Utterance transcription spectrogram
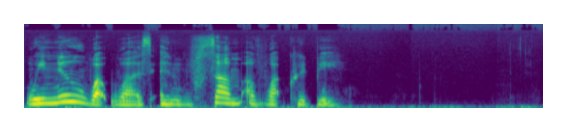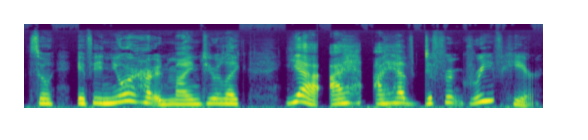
we knew what was and some of what could be. So if in your heart and mind you're like, yeah, I, I have different grief here,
